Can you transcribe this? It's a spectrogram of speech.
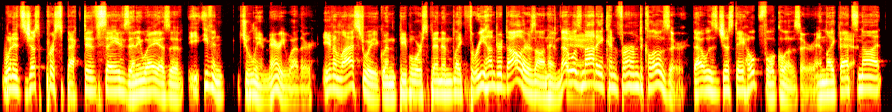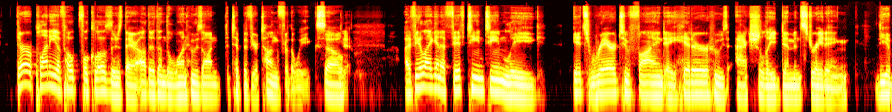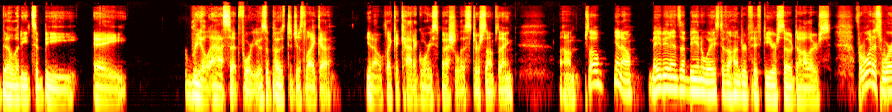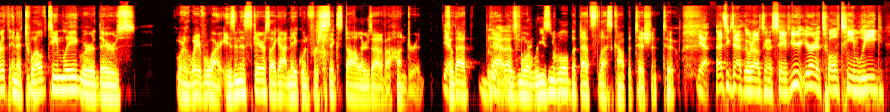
when it's just prospective saves anyway, as a even Julian Merryweather. Even last week when people were spending like $300 on him, that was not a confirmed closer. That was just a hopeful closer. And like that's not there are plenty of hopeful closers there other than the one who's on the tip of your tongue for the week. So Yeah. I feel like in a 15 team league, it's rare to find a hitter who's actually demonstrating the ability to be a real asset for you as opposed to just like a you know like a category specialist or something. Um, so you know maybe it ends up being a waste of 150 or so dollars. For what it's worth in a 12 team league where there's where the waiver wire isn't as scarce i got Naquin for six dollars out of a hundred Yeah. so that that Yeah, was more reasonable but that's less competition too Yeah, that's exactly what I was going to say. If you're, you're in a 12 team league,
